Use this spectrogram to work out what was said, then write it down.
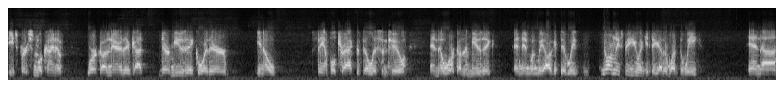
each person will kind of work on there. They've got their music or their, you know, sample track that they'll listen to, and they'll work on the music. And then when we all get there, we normally speaking, we get together once a week, and uh,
